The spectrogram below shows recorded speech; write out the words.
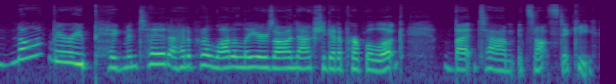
not very pigmented. I had to put a lot of layers on to actually get a purple look, but um, it's not sticky.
